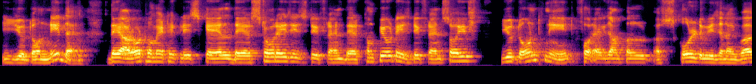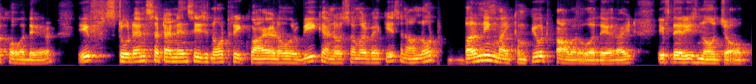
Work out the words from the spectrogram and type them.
you don't need them. They are automatically scaled. Their storage is different. Their compute is different. So if you don't need for example a school division i work over there. If students attendance is not required over weekend or summer vacation i'm not burning my compute power over there right? If there is no job.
